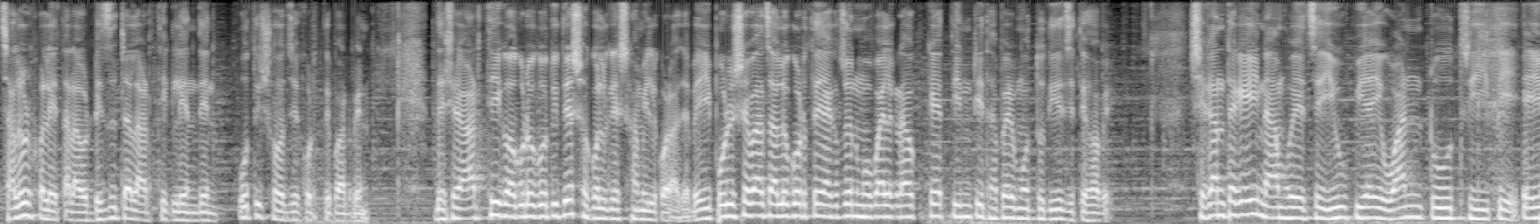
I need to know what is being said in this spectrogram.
চালুর ফলে তারাও ডিজিটাল আর্থিক লেনদেন অতি সহজে করতে পারবেন। দেশের আর্থিক অগ্রগতিতে সকলকে সামিল করা যাবে। এই পরিষেবা চালু করতে একজন মোবাইল গ্রাহককে তিনটি ধাপের মধ্য দিয়ে যেতে হবে। সেখান থেকেই নাম হয়েছে UPI one, two, three pay. এই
